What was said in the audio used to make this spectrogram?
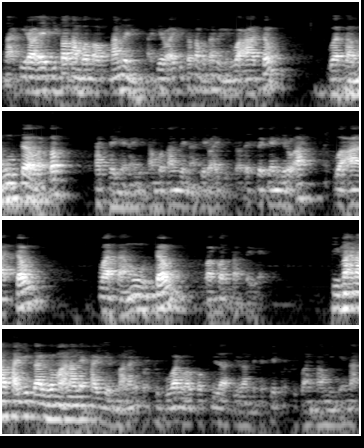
Nak kira kita tanpa tanwin, nak kira kita tanpa tanwin, wa adam, wa tamu wa kot, ada ya nanti tanpa tanwin, nak kira kita. Tapi sebagian kira ah, wa adau wa samudau wa kota kaya. Di mana hayy kan ke mana nih hayy, mana nih perdukuan wal kopila bilang tegese perdukuan sami enak.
